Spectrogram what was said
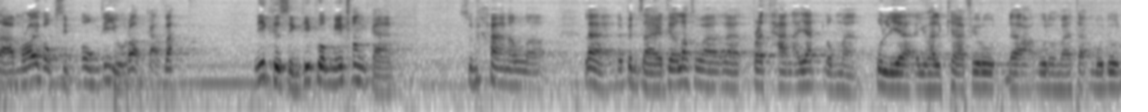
สามร้อยหกสิบองค์ที่อยู่รอบกะบะนี่คือสิ่งที่พวกนี้ต้องการสุบฮานัลลอฮ์ และเป็นสายที่อัลลอฮฺประทานอายัดลงมากุลยาอายุฮัลคาฟิรูละบูดุมาตะบูดุน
